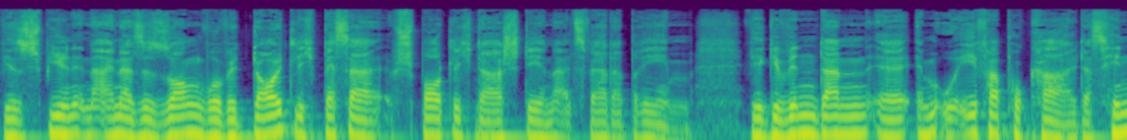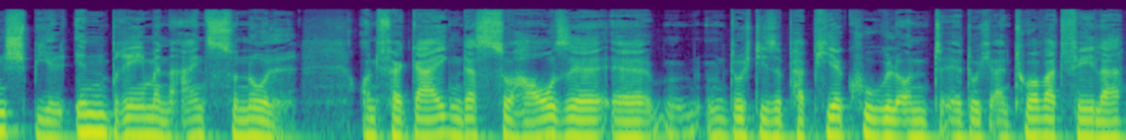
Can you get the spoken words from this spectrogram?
wir spielen in einer Saison, wo wir deutlich besser sportlich dastehen als Werder Bremen. Wir gewinnen dann äh, im UEFA-Pokal das Hinspiel in Bremen 1 zu 0 und vergeigen das zu Hause äh, durch diese Papierkugel und äh, durch einen Torwartfehler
